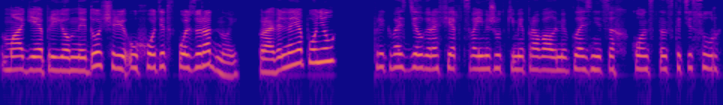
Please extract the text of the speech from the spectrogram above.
Магия приемной дочери уходит в пользу родной. Правильно я понял? Пригвоздил Граферт своими жуткими провалами в глазницах Констанс Катисур.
